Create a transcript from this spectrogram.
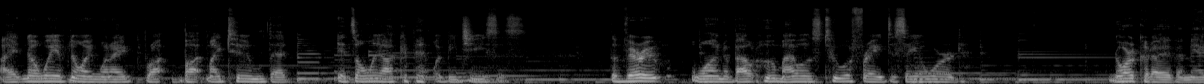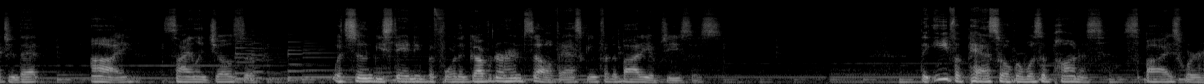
I had no way of knowing when I brought, bought my tomb that its only occupant would be Jesus. The very one about whom I was too afraid to say a word. Nor could I have imagined that I, silent Joseph, would soon be standing before the governor himself asking for the body of Jesus. The eve of Passover was upon us. Spies were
